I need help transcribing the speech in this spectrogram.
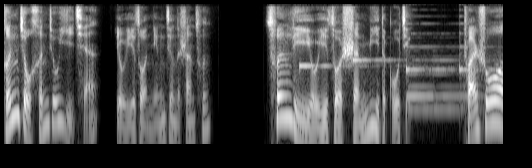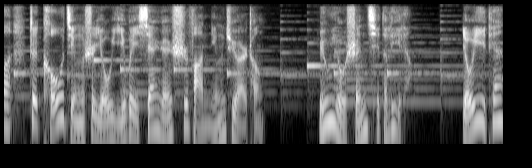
很久很久以前，有一座宁静的山村，村里有一座神秘的古井。传说这口井是由一位仙人施法凝聚而成，拥有神奇的力量。有一天，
